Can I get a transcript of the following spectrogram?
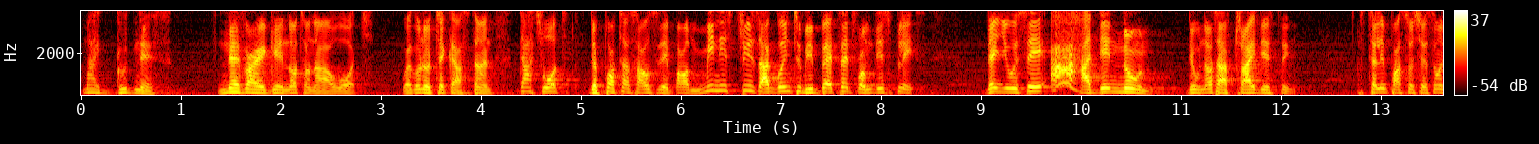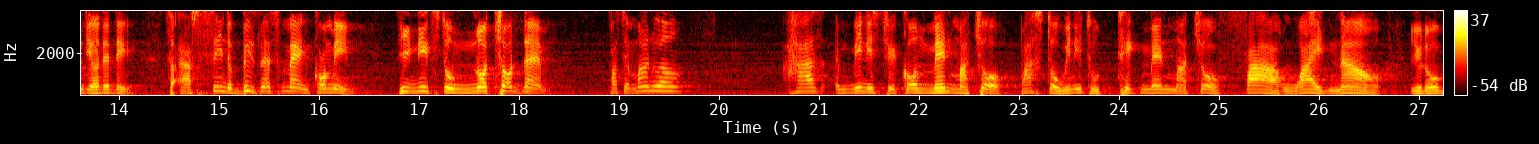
My goodness. Never again, not on our watch. We're going to take our stand. That's what the Potter's House is about. Ministries are going to be bettered from this place. Then you will say, ah, had they known, they would not have tried this thing. I was telling Pastor Sheson the other day. So I've seen the businessmen come in. He needs to nurture them. Pastor Emmanuel has a ministry called Men Mature. Pastor, we need to take Men Mature far, wide now. You know,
